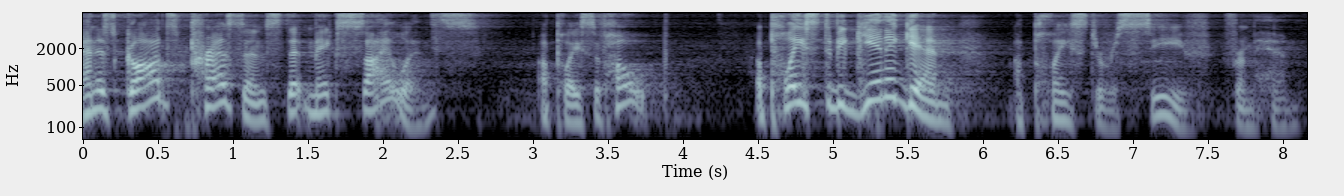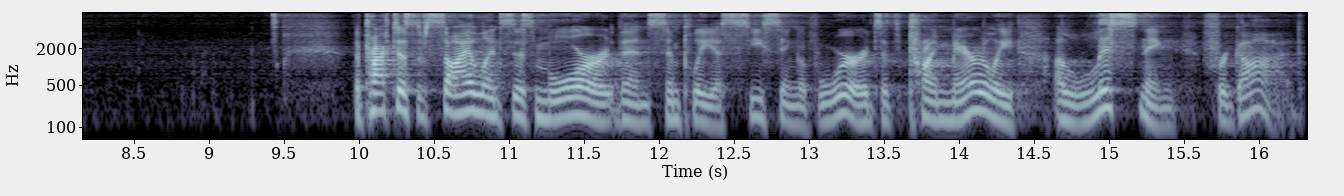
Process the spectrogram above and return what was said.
And it's God's presence that makes silence a place of hope, a place to begin again, a place to receive from Him. The practice of silence is more than simply a ceasing of words, it's primarily a listening for God.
